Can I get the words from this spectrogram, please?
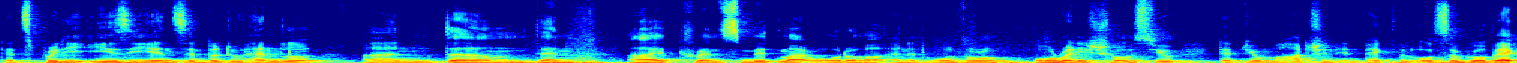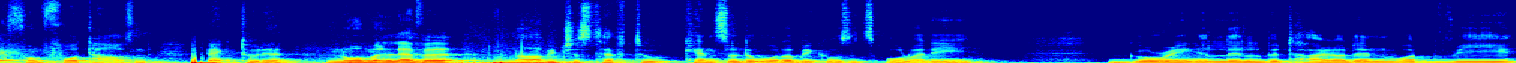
That's pretty easy and simple to handle. And um, then I transmit my order and it also already shows you that your margin impact will also go back from 4,000 back to the normal level. Now we just have to cancel the order because it's already going a little bit higher than what we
